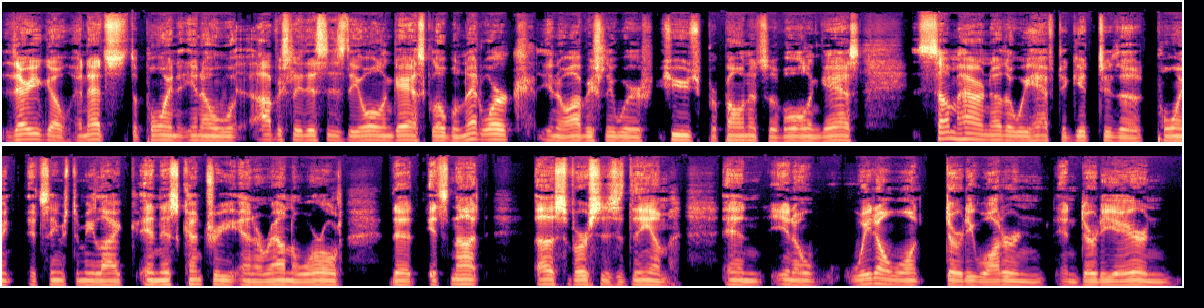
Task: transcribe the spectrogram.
There you go. And that's the point. You know, obviously, this is the oil and gas global network. You know, obviously, we're huge proponents of oil and gas. Somehow or another, we have to get to the point, it seems to me like in this country and around the world, that it's not us versus them and, you know, we don't want dirty water and, and dirty air and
